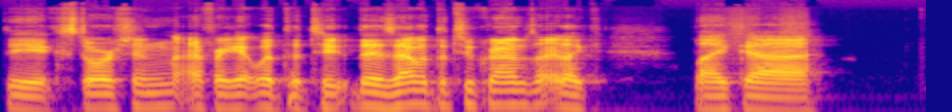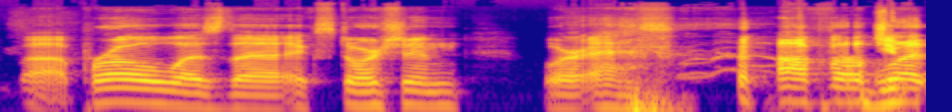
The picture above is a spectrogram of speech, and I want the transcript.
the extortion. I forget what the two. Is that what the two crimes are? Like like uh, uh, pro was the extortion, whereas Hoffa Jim- was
